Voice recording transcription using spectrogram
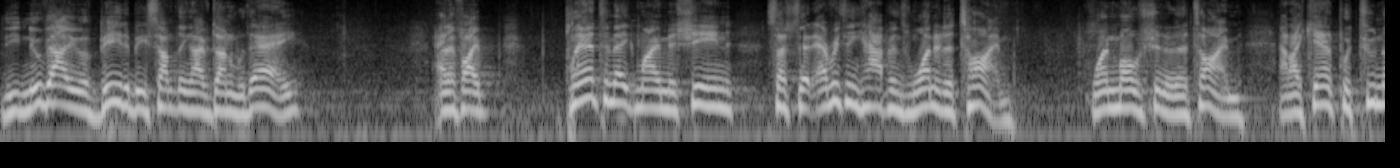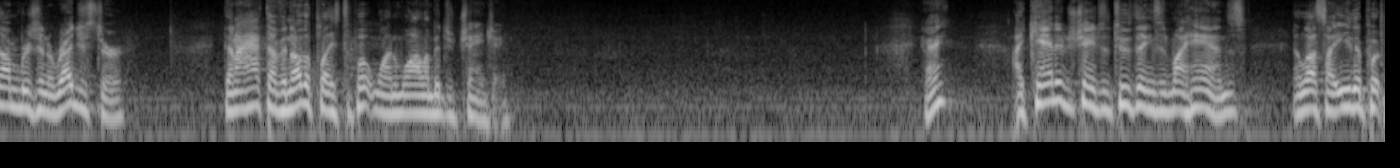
the new value of B to be something I've done with A, and if I plan to make my machine such that everything happens one at a time, one motion at a time, and I can't put two numbers in a register, then I have to have another place to put one while I'm interchanging. Okay? I can't interchange the two things in my hands unless I either put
